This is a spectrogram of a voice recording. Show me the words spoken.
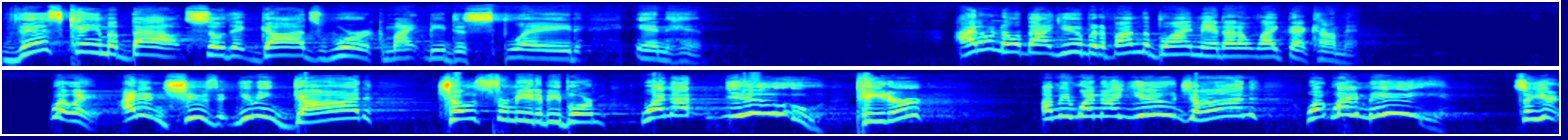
this came about so that God's work might be displayed in him. I don't know about you, but if I'm the blind man, I don't like that comment. Wait, wait, I didn't choose it. You mean God chose for me to be born? Why not you, Peter? I mean, why not you, John? What, why me? So, you're,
